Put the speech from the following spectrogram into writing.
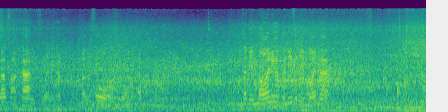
ว่าฝาข้างสวยนะครับบังโซ่สวยนะครับสนิมน้อยนะครับคันนี้สนิมน้อยมากโอ้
